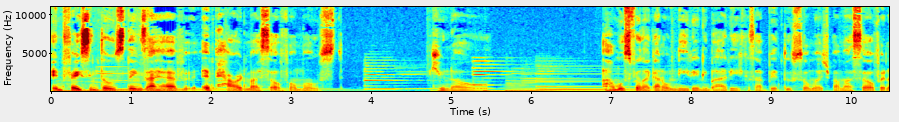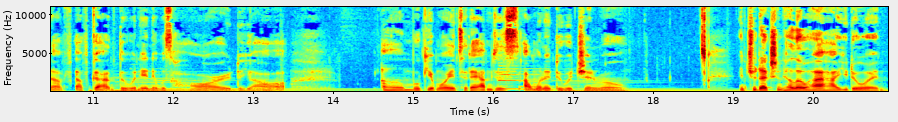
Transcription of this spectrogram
in facing those things, I have empowered myself almost. You know, I almost feel like I don't need anybody because I've been through so much by myself, and I've I've gotten through it, and it was hard, y'all um, we'll get more into that. I'm just I want to do a general introduction. Hello, hi, how you doing?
